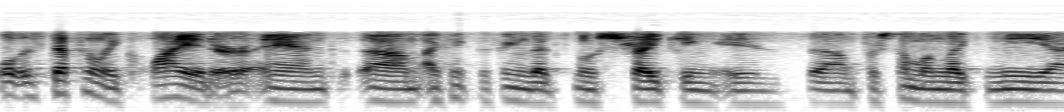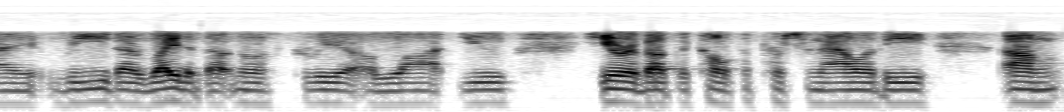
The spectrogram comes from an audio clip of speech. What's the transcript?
Well, it's definitely quieter, and um, I think the thing that's most striking is um, for someone like me. I read, I write about North Korea a lot. You hear about the cult of personality. Um,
